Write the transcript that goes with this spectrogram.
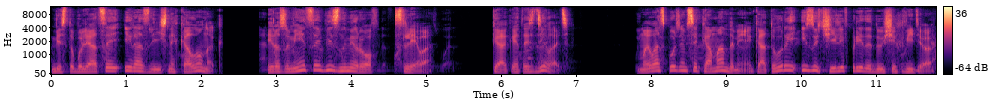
без табуляции и различных колонок. И разумеется, без номеров слева. Как это сделать? Мы воспользуемся командами, которые изучили в предыдущих видео.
